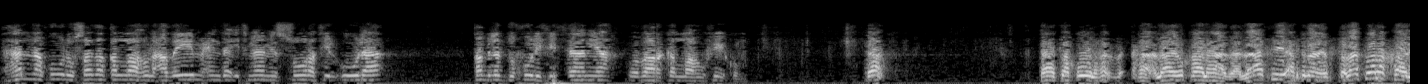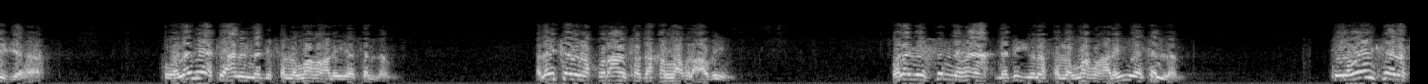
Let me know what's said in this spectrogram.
هل نقول صدق الله العظيم عند إتمام الصورة الأولى قبل الدخول في الثانية؟ وبارك الله فيكم. لا. لا تقول لا يقال هذا. لا في أثناء الصلاة ولا خارجها. هو لم يأتي عن النبي صلى الله عليه وسلم. وليس من القرآن صدق الله العظيم؟ ولم يسنها نبينا صلى الله عليه وسلم. هي وإن كانت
